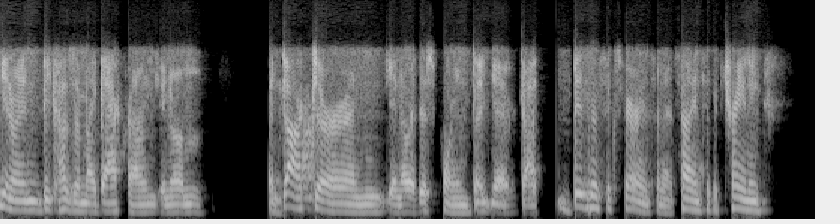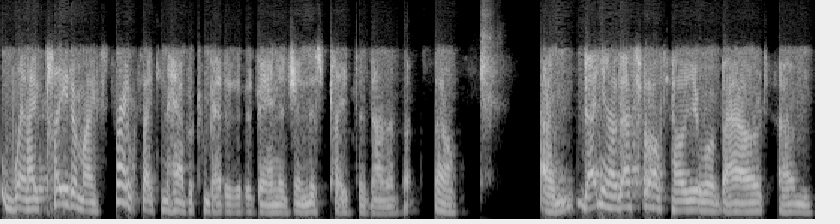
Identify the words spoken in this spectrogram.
you know, and because of my background, you know, I'm a doctor and, you know, at this point, you know, got business experience and had scientific training when I play to my strengths, I can have a competitive advantage, and this played to none of them. So um, that you know, that's what I'll tell you about. Um,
